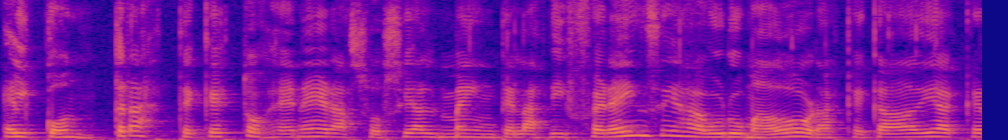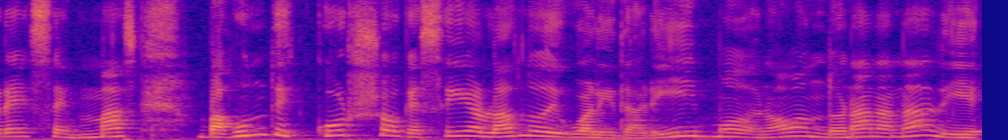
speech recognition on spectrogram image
el contraste que esto genera socialmente, las diferencias abrumadoras que cada día crecen más bajo un discurso que sigue hablando de igualitarismo, de no abandonar a nadie.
